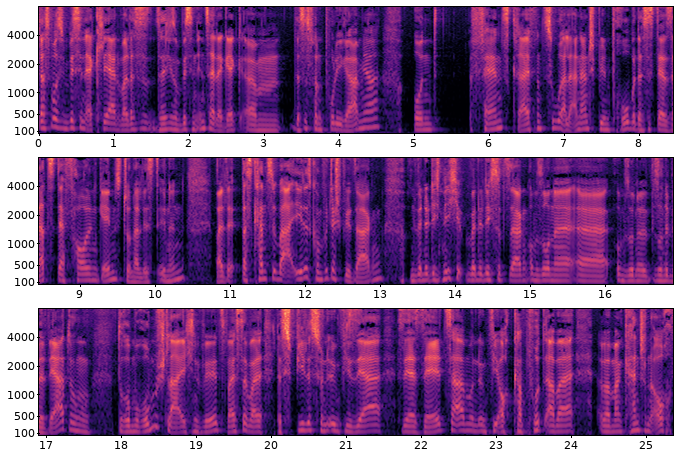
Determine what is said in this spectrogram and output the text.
Das muss ich ein bisschen erklären, weil das ist tatsächlich so ein bisschen Insider-Gag. Ähm, das ist von Polygamia und Fans greifen zu, alle anderen spielen Probe. Das ist der Satz der faulen Games-JournalistInnen, weil das kannst du über jedes Computerspiel sagen. Und wenn du dich nicht, wenn du dich sozusagen um so eine, äh, um so eine, so eine Bewertung drumherum schleichen willst, weißt du, weil das Spiel ist schon irgendwie sehr, sehr seltsam und irgendwie auch kaputt, aber, aber man kann schon auch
